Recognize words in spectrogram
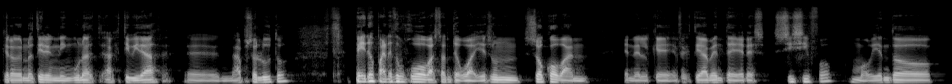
Creo que no tienen ninguna actividad eh, en absoluto. Pero parece un juego bastante guay. Es un Sokoban en el que efectivamente eres Sísifo moviendo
